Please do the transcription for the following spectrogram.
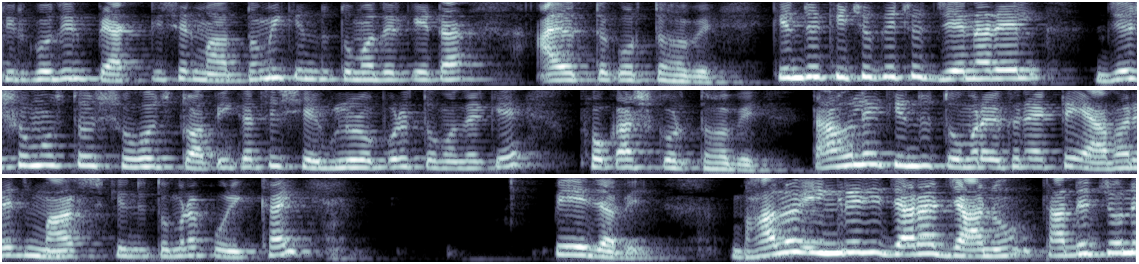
দীর্ঘদিন প্র্যাকটিসের মাধ্যমেই কিন্তু তোমাদেরকে এটা আয়ত্ত করতে হবে। কিন্তু কিছু কিছু জেনারেল যে সমস্ত সহজ টপিক আছে, সেগুলোর ওপরে তোমাদেরকে ফোকাস করতে হবে। তাহলে কিন্তু তোমরা এখানে একটা অ্যাভারেজ মার্কস কিন্তু তোমরা পরীক্ষায় পেয়ে যাবে। ভালো ইংরেজি যারা জানো, তাদের জন্য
